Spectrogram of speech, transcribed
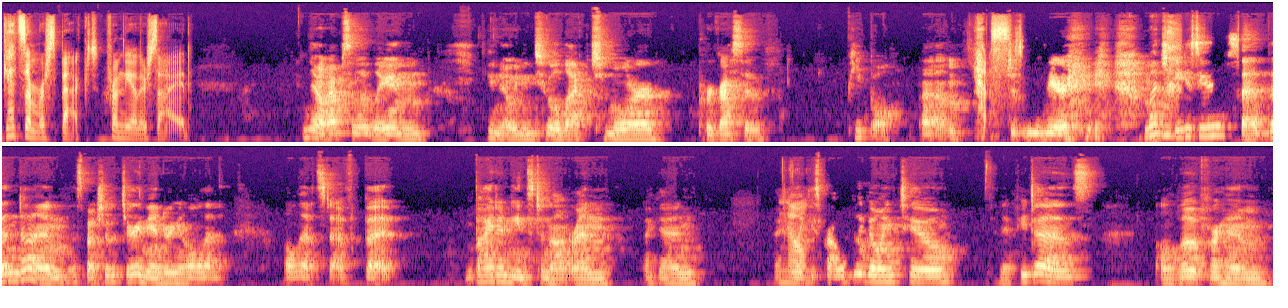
get some respect from the other side. No, absolutely. And you know, we need to elect more progressive people Um, yes, just easier, much easier said than done, especially with gerrymandering and all that, all that stuff. But Biden needs to not run again. I feel like he's probably going to. And if he does, I'll vote for him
